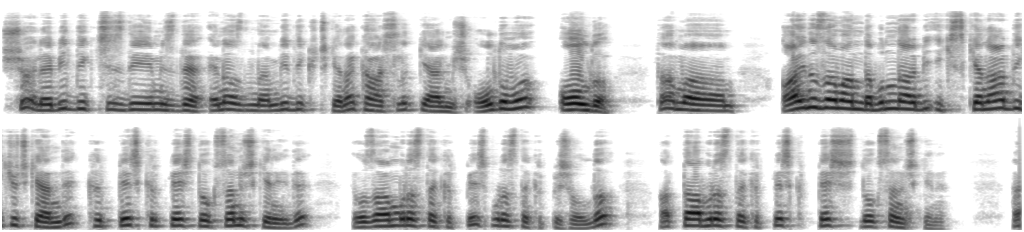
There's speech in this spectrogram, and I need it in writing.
Şöyle bir dik çizdiğimizde en azından bir dik üçgene karşılık gelmiş. Oldu mu? Oldu. Tamam. Aynı zamanda bunlar bir ikizkenar dik üçgendi. 45 45 90 üçgeniydi. E o zaman burası da 45, burası da 45 oldu. Hatta burası da 45 45 90 üçgeni. He,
